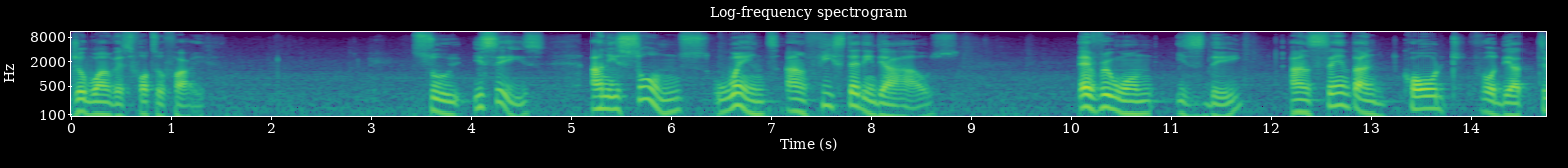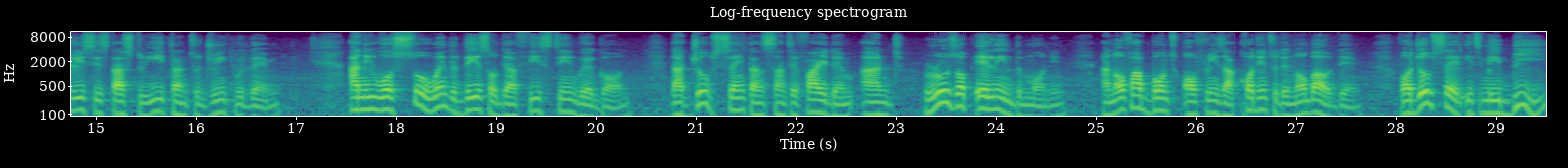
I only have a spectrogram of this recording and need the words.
Job 1 verse 4 to 5. So he says, and his sons went and feasted in their house, everyone is they, and sent and called for their three sisters to eat and to drink with them. And it was so when the days of their feasting were gone, that Job sent and sanctified them, and rose up early in the morning, and offered burnt offerings according to the number of them. For Job said, It may be,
